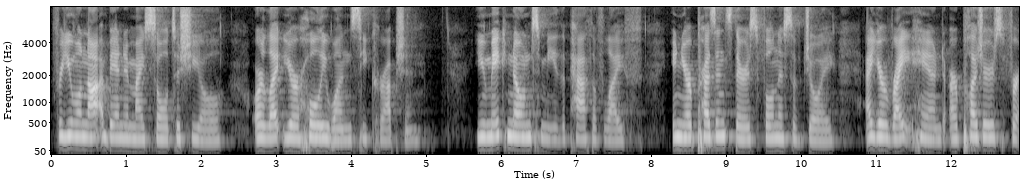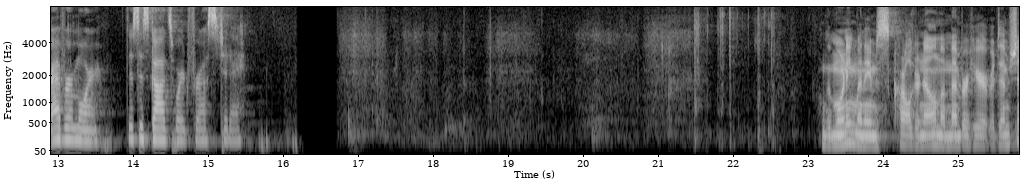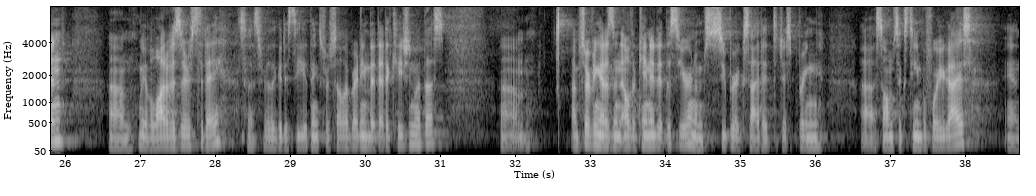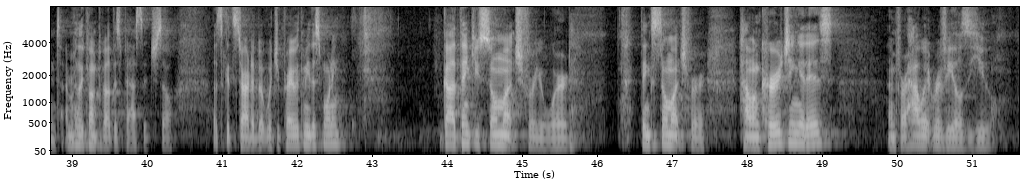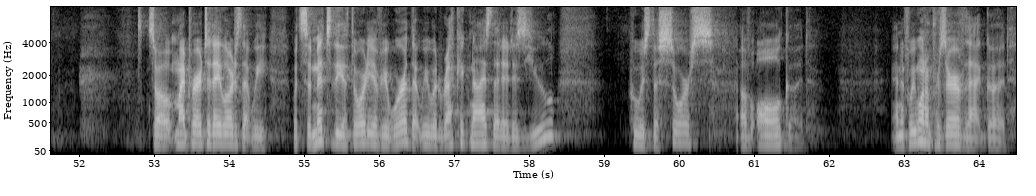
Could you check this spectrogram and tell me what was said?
For you will not abandon my soul to Sheol, or let your Holy One see corruption. You make known to me the path of life. In your presence there is fullness of joy. At your right hand are pleasures forevermore. This is God's word for us today. Good morning. My name is Carl Durnell. I'm a member here at Redemption. Um, we have a lot of visitors today, so it's really good to see you. Thanks for celebrating the dedication with us. Um, I'm serving as an elder candidate this year, and I'm super excited to just bring uh, Psalm 16 before you guys. And I'm really pumped about this passage, so let's get started. But would you pray with me this morning? God, thank you so much for your word. Thanks so much for how encouraging it is and for how it reveals you. So, my prayer today, Lord, is that we would submit to the authority of your word, that we would recognize that it is you who is the source of all good. And if we want to preserve that good,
